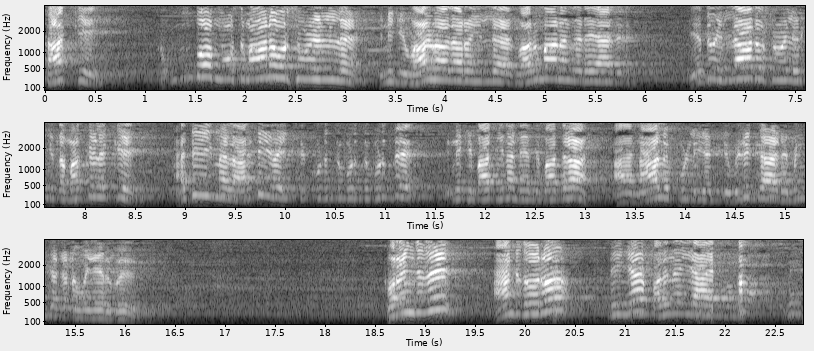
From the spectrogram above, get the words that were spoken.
தாக்கி ரொம்ப மோசமான ஒரு சூழலில் இன்னைக்கு வாழ்வாதாரம் இல்ல வருமானம் கிடையாது. எதுவும் இல்லாத சூழல் இருக்கின்ற மக்களுக்கு அடி மேல அடி வைத்து கொடுத்து கொடுத்து கொடுத்து இன்னைக்கு பாத்தீங்கன்னா நேற்று பார்த்தா நாலு புள்ளி எட்டு விழுக்காடு மின் கட்டண உயர்வு. குறைந்தது ஆண்டுதோறும் நீங்க பதினைஞ்சாயிரம் ரூபாய் மின்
